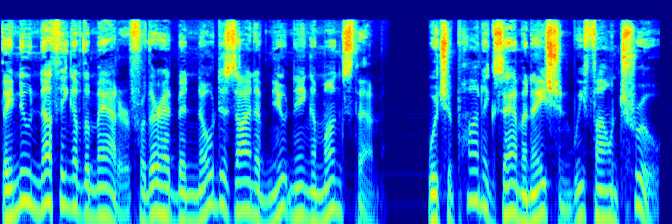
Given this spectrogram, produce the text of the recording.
They knew nothing of the matter, for there had been no design of mutinying amongst them, which upon examination we found true.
